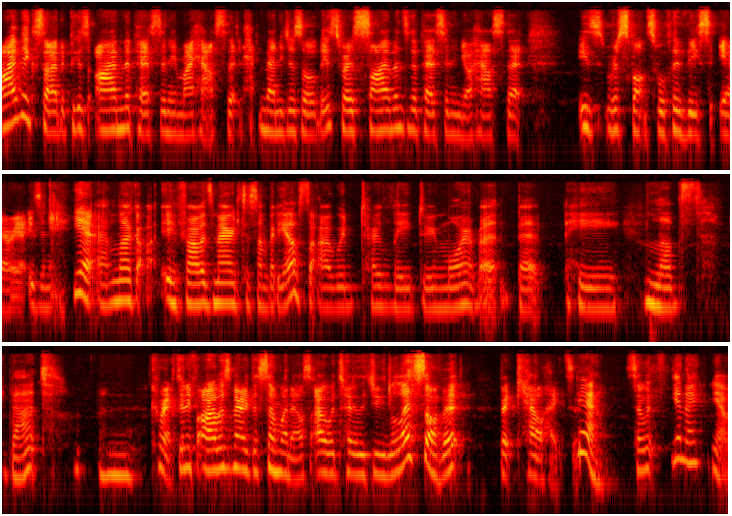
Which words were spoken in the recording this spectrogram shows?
I'm excited because I'm the person in my house that manages all this, whereas Simon's the person in your house that is responsible for this area, isn't he? Yeah, and like if I was married to somebody else, I would totally do more of it, but he loves that. Correct. And if I was married to someone else, I would totally do less of it, but Cal hates it. yeah, So it's, you know, yeah.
